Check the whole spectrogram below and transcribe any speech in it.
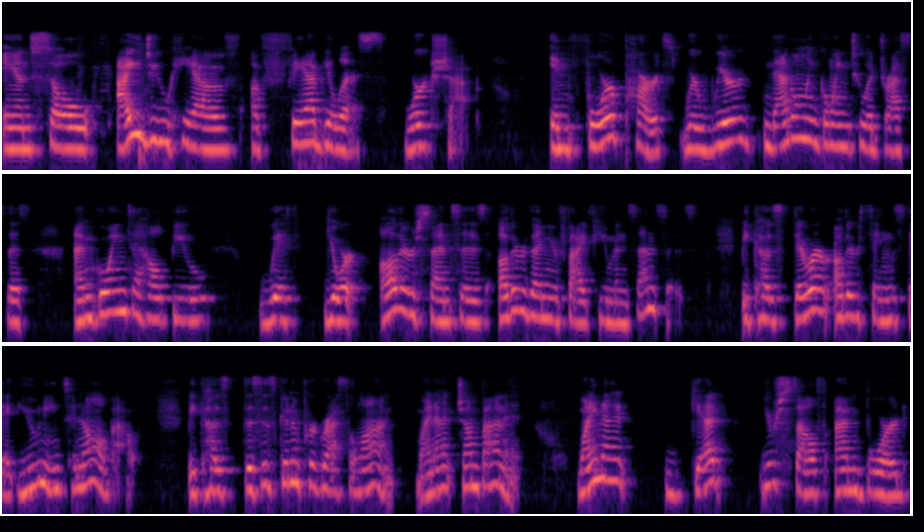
And so I do have a fabulous workshop in four parts where we're not only going to address this, I'm going to help you with your other senses other than your five human senses because there are other things that you need to know about because this is going to progress along. Why not jump on it? Why not get yourself on board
